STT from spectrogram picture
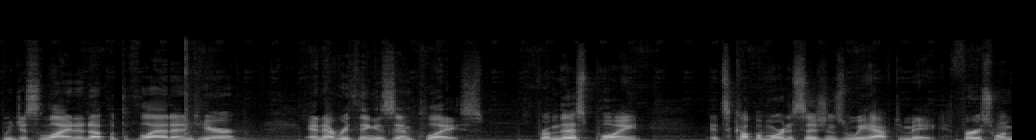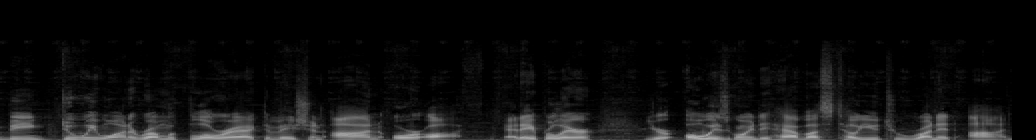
we just line it up with the flat end here, and everything is in place. From this point, it's a couple more decisions we have to make. First one being, do we wanna run with blower activation on or off? At Aprilaire, you're always going to have us tell you to run it on.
